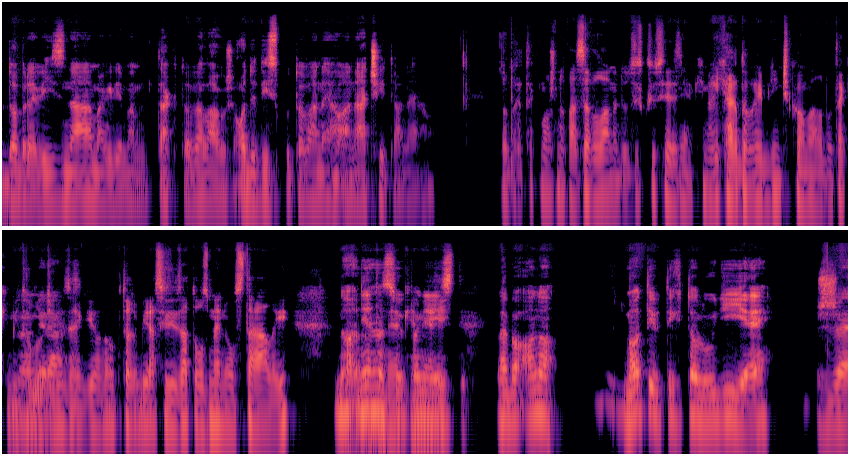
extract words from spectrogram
dobre význam a kde mám takto veľa už oddiskutovaného a načítaného. Dobre, tak možno vás zavoláme do diskusie s nejakým Richardom Rybničkom alebo takýmito ľuďmi z regiónov, ktorí by asi za tou zmenou stáli. No, nie som si úplne miery. istý. Lebo ono, motiv týchto ľudí je, že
